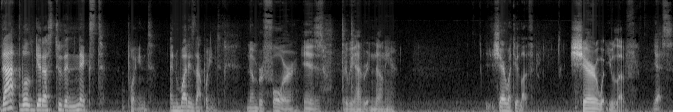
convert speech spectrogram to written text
that will get us to the next point. And what is that point? Number four is what do we have written down here? Share what you love. share what you love. Yes.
